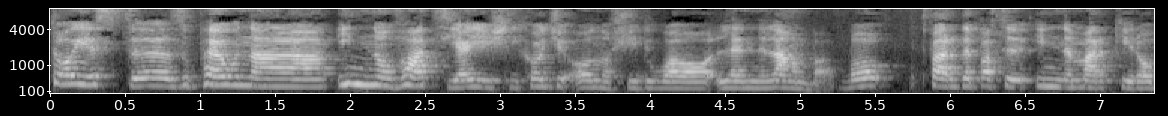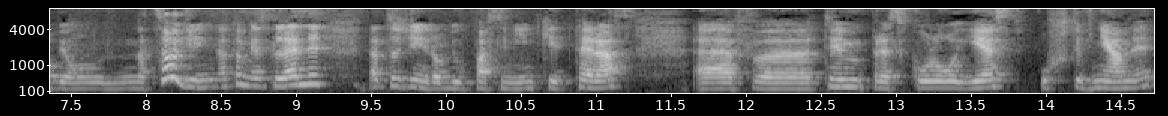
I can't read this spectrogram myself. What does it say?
to jest e, zupełna innowacja, jeśli chodzi o nosidło Leny Lamba, bo twarde pasy inne marki robią na co dzień, natomiast Leny na co dzień robił pasy miękkie. Teraz e, w tym preskulu jest usztywniany,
